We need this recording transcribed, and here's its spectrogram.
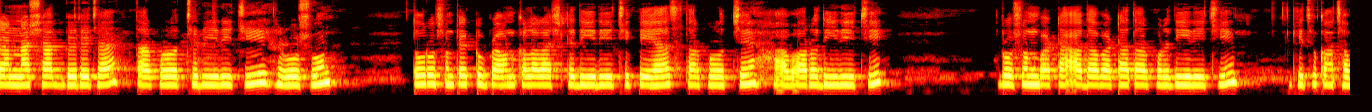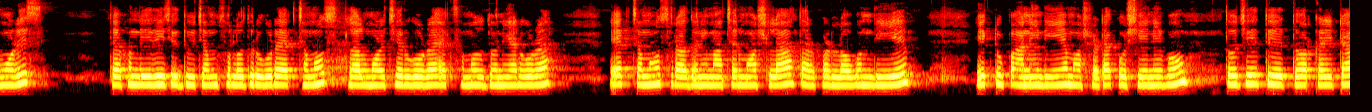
রান্নার স্বাদ বেড়ে যায়। তারপর হচ্ছে দিয়ে দিয়েছি রসুন। তো রসুনটা একটু ব্রাউন কালার আসলে দিয়ে দিয়েছি পেঁয়াজ। তারপর হচ্ছে আবারও দিয়ে দিয়েছি রসুন বাটা, আদা বাটা, তারপরে দিয়ে দিয়েছি কিছু কাঁচামরিচ। তো এখন দিয়ে দিয়েছি দুই চামচ হলুদের গুঁড়া, এক চামচ লাল মরিচের গুঁড়া, এক চামচ ধনিয়ার গুঁড়া। এক চামচ রাঁধুনি মাছের মশলা, তারপর লবণ দিয়ে একটু পানি দিয়ে মশলাটা কষিয়ে নেব। তো যেহেতু এর তরকারিটা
